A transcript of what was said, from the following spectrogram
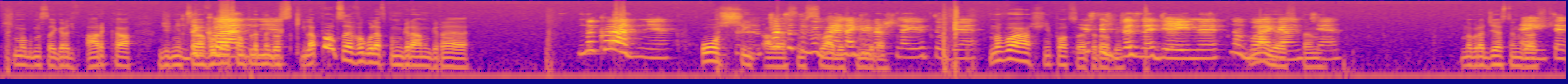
Przecież mógłbym sobie grać w Arka, gdzie nie trzeba w ogóle Dokładnie. kompletnego skilla. Po co ja w ogóle w tą gram grę? Dokładnie. O shit, ale po co jestem ty w słaby ogóle w tą grę. nagrywasz na YouTubie? No właśnie, po co ja to Jesteś robię? beznadziejny. No błagam jestem. cię. Dobra, gdzie jest ten gość? Ej, ten...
